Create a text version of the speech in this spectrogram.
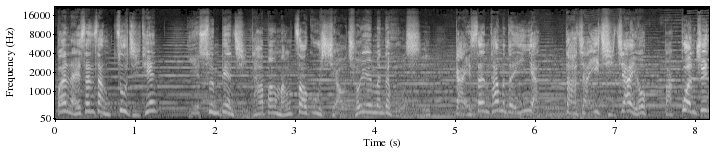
搬来山上住几天？也顺便请他帮忙照顾小球员们的伙食，改善他们的营养。大家一起加油，把冠军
